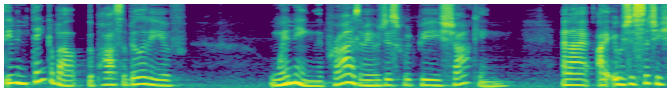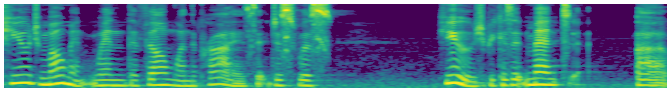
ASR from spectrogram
even think about the possibility of winning the prize. I mean it just would be shocking. And I, I, it was just such a huge moment when the film won the prize. It just was huge because it meant uh,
